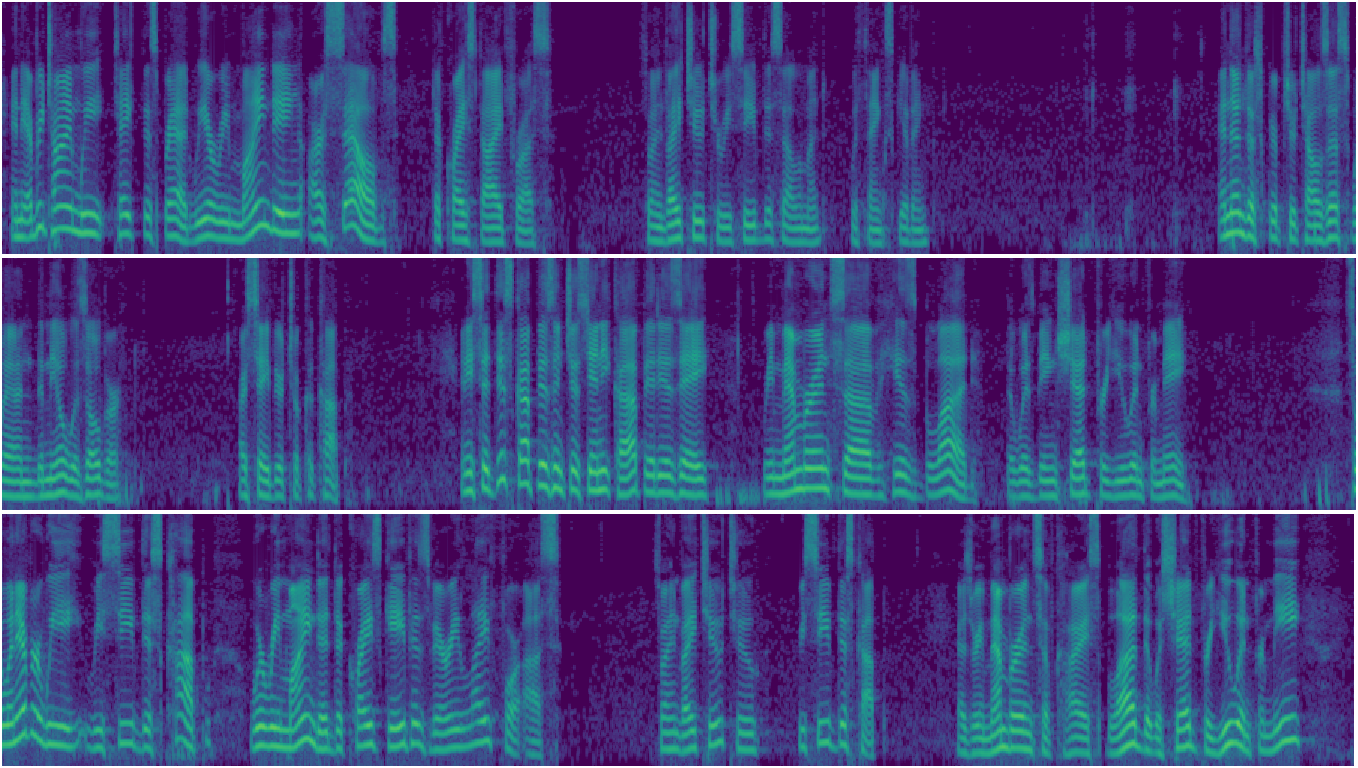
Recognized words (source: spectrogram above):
And every time we take this bread, we are reminding ourselves that Christ died for us. So I invite you to receive this element with thanksgiving. And then the scripture tells us when the meal was over, our Savior took a cup. And he said, This cup isn't just any cup, it is a remembrance of his blood that was being shed for you and for me. So, whenever we receive this cup, we're reminded that Christ gave his very life for us. So, I invite you to receive this cup as a remembrance of Christ's blood that was shed for you and for me,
